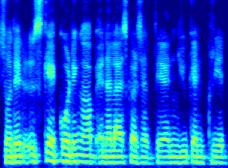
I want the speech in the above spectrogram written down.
सो देट इसके अकॉर्डिंग आप एनालाइज कर सकते हैं and you can create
